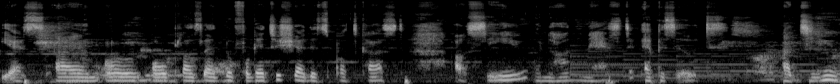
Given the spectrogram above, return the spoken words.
Yes, I am on all platforms. Don't forget to share this podcast. I'll see you on our next episode. Adieu.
